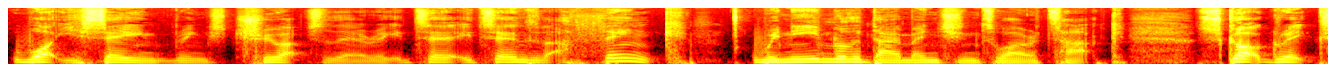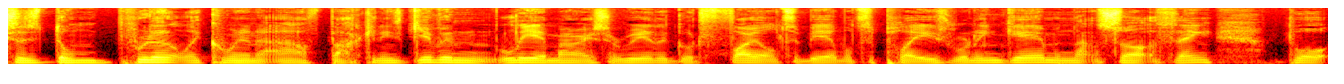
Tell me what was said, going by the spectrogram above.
what you're saying rings true up to there. Rick. In, ter- in terms of, I think we need another dimension to our attack. Scott Grix has done brilliantly coming in at half back, and he's given Liam Harris a really good foil to be able to play his running game and that sort of thing. But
